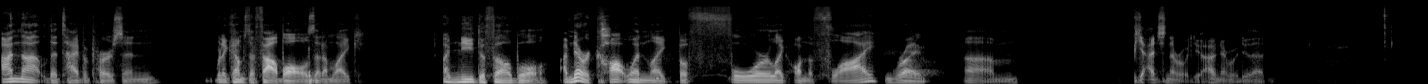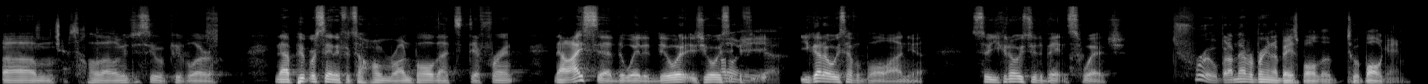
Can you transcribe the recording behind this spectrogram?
I'm not the type of person when it comes to foul balls that I'm like, I need the foul ball. I've never caught one like before, like on the fly. Right. Um, yeah, I just never would do. I never would do that. Um, hold on, let me just see what people are. Now, people are saying if it's a home run ball, that's different. Now, I said the way to do it is you always Oh, yeah, you, you got to always have a ball on you, so you can always do the bait and switch. True, but I'm never bringing a baseball to, to a ball game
